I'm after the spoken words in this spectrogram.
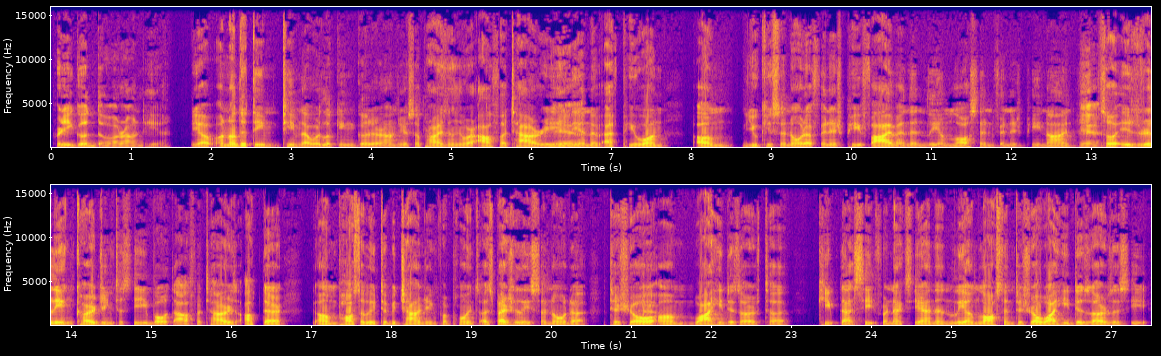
pretty good though around here. Yep, another team team that were looking good around here surprisingly were Alpha Tauri in the end of FP1. Um, Yuki Tsunoda finished P5 and then Liam Lawson finished P9. Yeah. So it's really encouraging to see both Alpha Tauris up there, um, possibly to be challenging for points, especially Tsunoda to show Yeah. um why he deserves to keep that seat for next year, and then Liam Lawson to show why he deserves a seat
